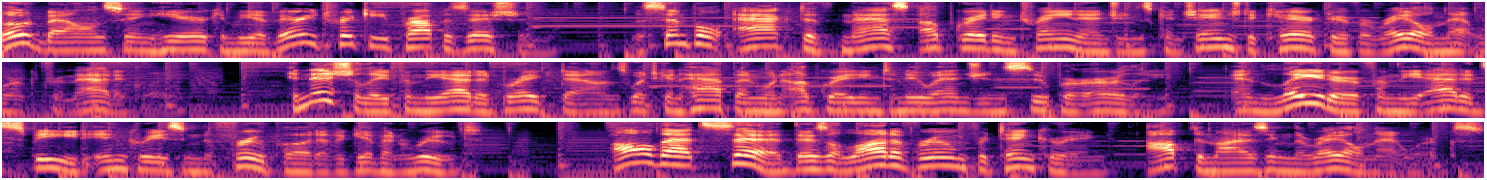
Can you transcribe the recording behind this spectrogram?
Load balancing here can be a very tricky proposition. The simple act of mass upgrading train engines can change the character of a rail network dramatically. Initially from the added breakdowns which can happen when upgrading to new engines super early, and later from the added speed increasing the throughput of a given route. All that said, there's a lot of room for tinkering, optimizing the rail networks.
